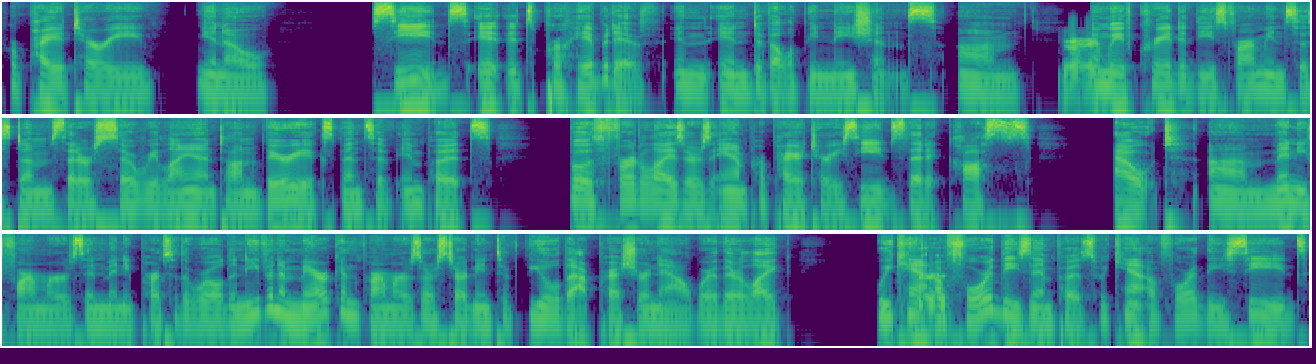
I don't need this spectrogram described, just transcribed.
proprietary, you know, seeds, it, it's prohibitive in in developing nations. Um, right. And we've created these farming systems that are so reliant on very expensive inputs, both fertilizers and proprietary seeds, that it costs out um, many farmers in many parts of the world. And even American farmers are starting to feel that pressure now, where they're like, we can't right. afford these inputs, we can't afford these seeds.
